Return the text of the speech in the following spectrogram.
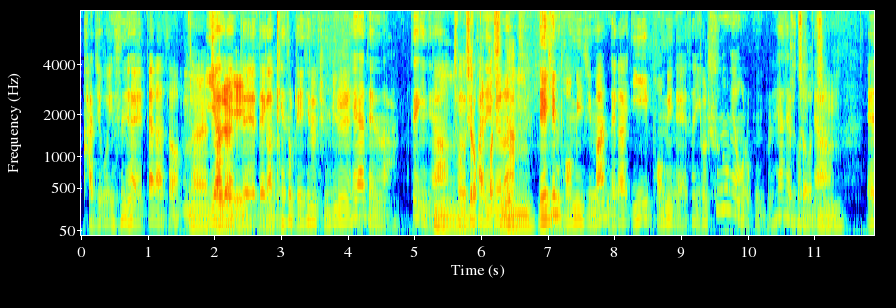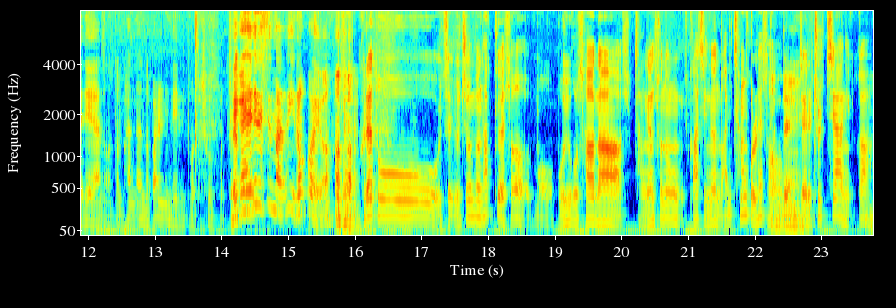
가지고 있느냐에 따라서 네, 2학년 전략이 때 내가 음. 계속 내신을 준비를 해야 되는 학생이냐 음. 정시로 갈 아니면은 것이냐. 음. 내신 범위지만 내가 이 범위 내에서 이걸 수능형으로 공부를 해야 될 그쵸, 것이냐에 음. 대한 어떤 판단도 빨리 내리는 것도 좋을 것 같아요. 제가 해드릴 말은 이런 거예요. 뭐 그래도 이제 요즘은 학교에서 뭐 모의고사나 작년 수능까지는 많이 참고를 해서 네. 문제를 출제하니까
